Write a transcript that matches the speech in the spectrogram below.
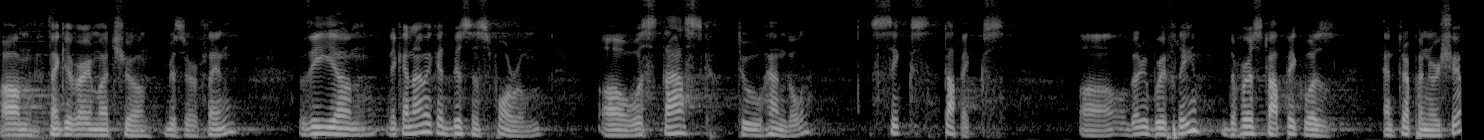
Um, thank you very much, uh, Mr. Flynn. The um, Economic and Business Forum uh, was tasked to handle six topics. Uh, very briefly, the first topic was entrepreneurship,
